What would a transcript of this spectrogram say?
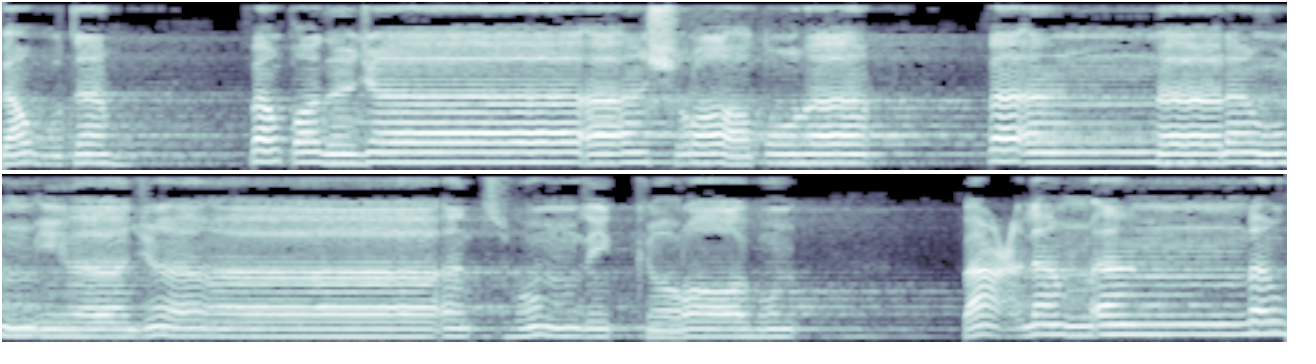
بَغْتَةً ۖ فَقَدْ جَاءَ أَشْرَاطُهَا ۚ فَأَنَّىٰ لَهُمْ إِذَا جَاءَتْهُمْ فَاعْلَمْ أَنَّهُ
